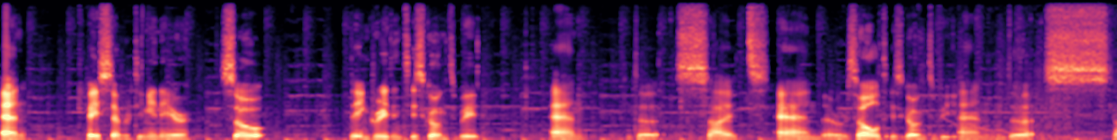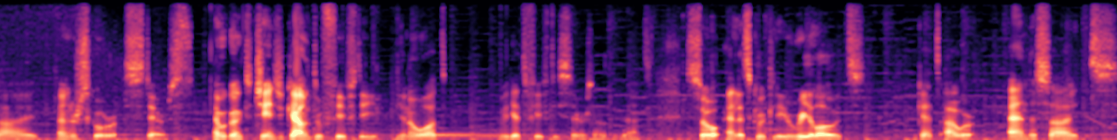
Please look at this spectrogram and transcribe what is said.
and paste everything in here. So the ingredient is going to be and the site and the result is going to be and the site underscore stairs. And we're going to change the count to 50. You know what? We get 50 stairs out of that. So, and let's quickly reload. Get our andesite.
